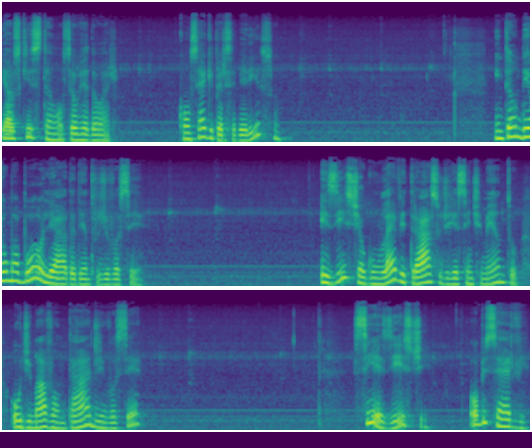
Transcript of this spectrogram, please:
e aos que estão ao seu redor. Consegue perceber isso? Então dê uma boa olhada dentro de você. Existe algum leve traço de ressentimento ou de má vontade em você? Se existe, observe,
